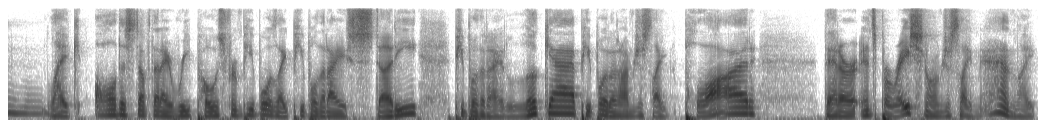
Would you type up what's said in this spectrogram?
Mm-hmm. like all the stuff that I repost from people is like people that I study, people that I look at, people that I'm just like plod that are inspirational. I'm just like, man, like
